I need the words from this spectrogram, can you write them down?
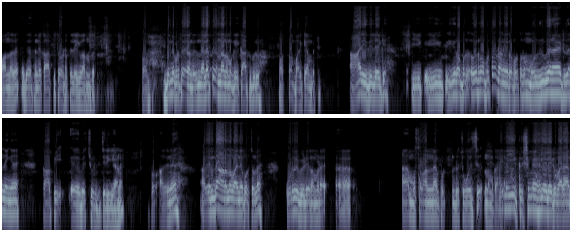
വന്നത്. ഇദ്ദേഹത്തിന്റെ കാപ്പിത്തോട്ടത്തിലേക്ക് വന്നത്. അപ്പം ഇതിന്റെ പ്രത്യേകത ഉണ്ട് നിലത്ത് നിന്നാൽ നമുക്ക് ഈ കാപ്പിക്കുരു മൊത്തം പറിക്കാൻ പറ്റും. ആ രീതിയിലേക്ക് ഈ ഈ ഈ റബ്ബർ ഒരു റബ്ബർ തോട്ടമാണ് ഈ റബ്ബർ തോട്ടം മുഴുവനായിട്ട് തന്നെ ഇങ്ങനെ കാപ്പി വെച്ച് പിടിപ്പിച്ചിരിക്കുകയാണ്. അപ്പോൾ അതിന് അതെന്താണെന്നും അതിനെക്കുറിച്ചുള്ള കൂടുതൽ വീഡിയോ നമ്മുടെ മുസ്തഫാനെ കൊണ്ട് ചോദിച്ച് നമുക്കറിയാം. ഈ കൃഷി മേഖലയിലേക്ക് വരാൻ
